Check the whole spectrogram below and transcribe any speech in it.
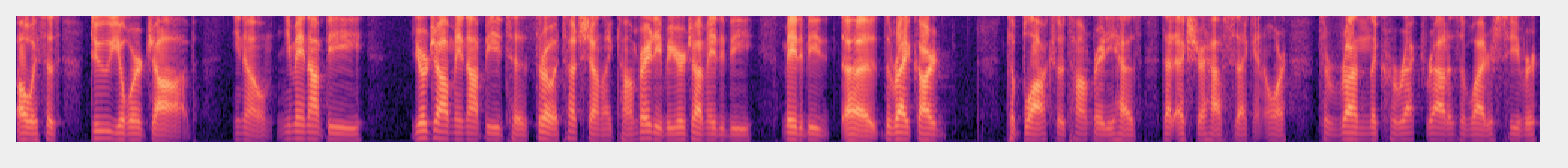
always says, do your job. You know, you may not be your job may not be to throw a touchdown like Tom Brady, but your job may to be may to be uh, the right guard to block so Tom Brady has that extra half second, or to run the correct route as a wide receiver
